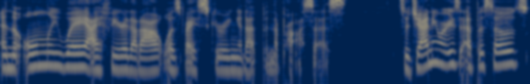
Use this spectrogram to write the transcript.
And the only way I figured that out was by screwing it up in the process. So, January's episodes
